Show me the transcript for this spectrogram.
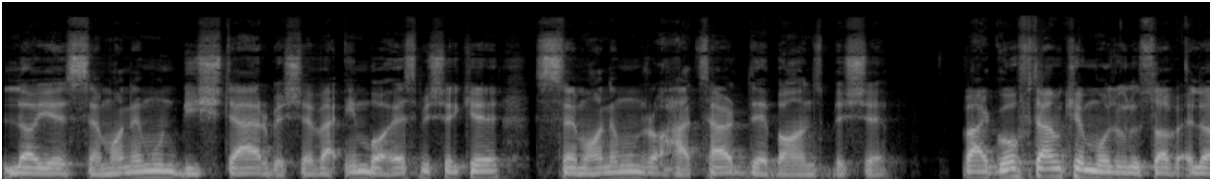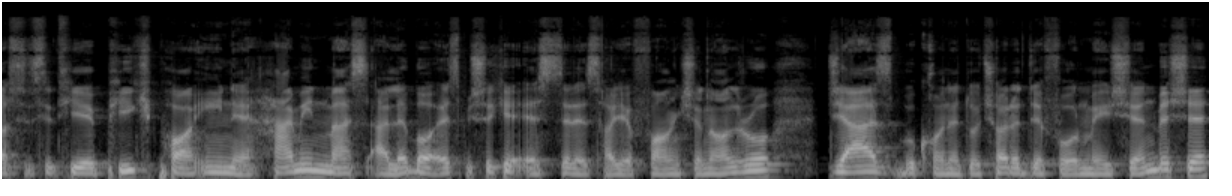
لایه سمانمون بیشتر بشه و این باعث میشه که سمانمون راحتتر debond بشه. و گفتم که modulus of elasticity PEEK پایینه همین مسئله باعث میشه که استرس های functional رو جذب بکنه دچار deformation بشه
